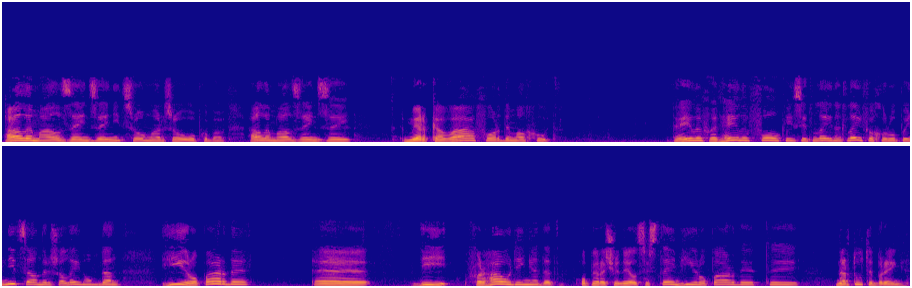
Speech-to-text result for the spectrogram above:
allemaal zijn ze niet zomaar zo opgebouwd. Allemaal zijn ze merkava voor de hele, het hele volk is in het leven geroepen, niets anders alleen om dan hier op aarde uh, die verhoudingen, dat operationeel systeem hier op aarde te, naartoe te brengen.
